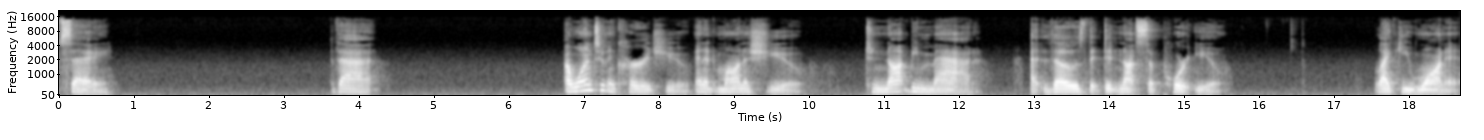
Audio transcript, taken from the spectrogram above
say that I want to encourage you and admonish you to not be mad at those that did not support you like you wanted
